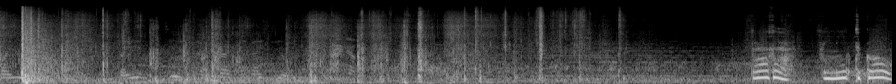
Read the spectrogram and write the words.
боец. Стоим здесь, пока не найдем. Brother, we need to go.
